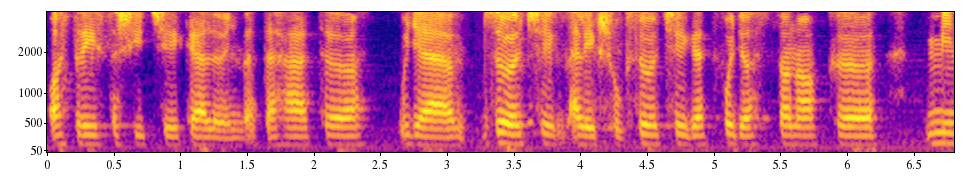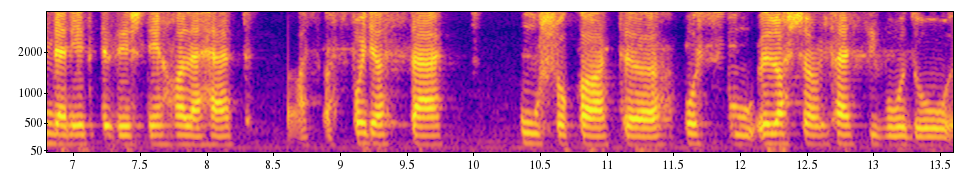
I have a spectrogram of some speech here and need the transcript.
azt részesítsék előnybe. Tehát ugye zöldség, elég sok zöldséget fogyasszanak, minden étkezésnél, ha lehet, azt, azt fogyasszák, húsokat, hosszú, lassan felszívódó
